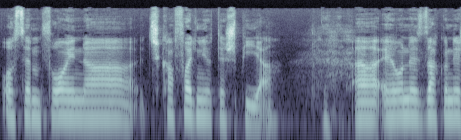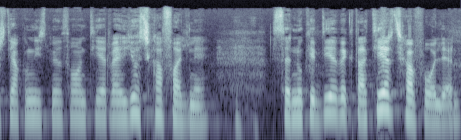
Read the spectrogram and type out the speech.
ose më thojnë uh, çka folni te shpia. e unë zakonisht ja kom nisë me u thonë tjerve, jo çka folni, se nuk e di edhe këta tjerë çka folin.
